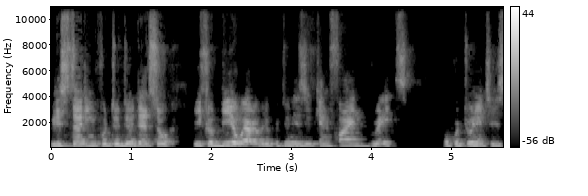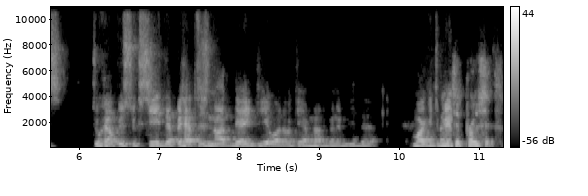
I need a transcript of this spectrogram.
We're studying for to do that. So if you be aware of the opportunities, you can find great opportunities to help you succeed. That perhaps is not the idea. But okay, I'm not going to be the market It's a process.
